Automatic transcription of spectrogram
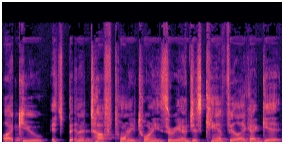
like you, it's been a tough 2023. I just can't feel like I get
